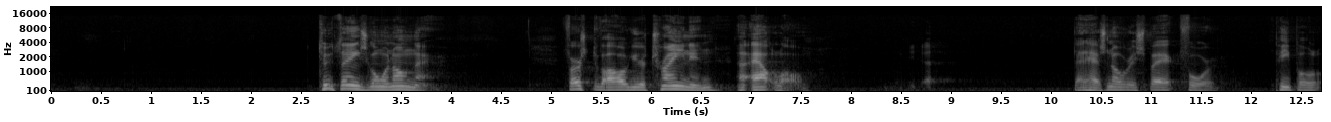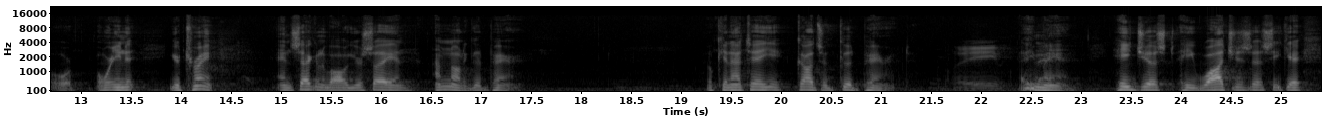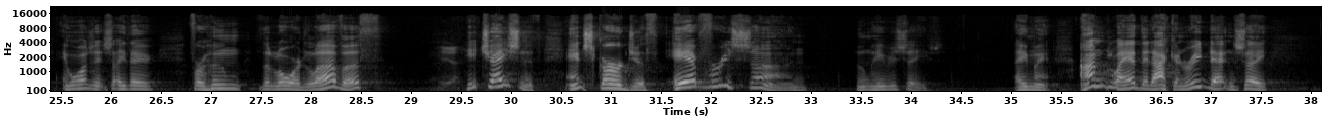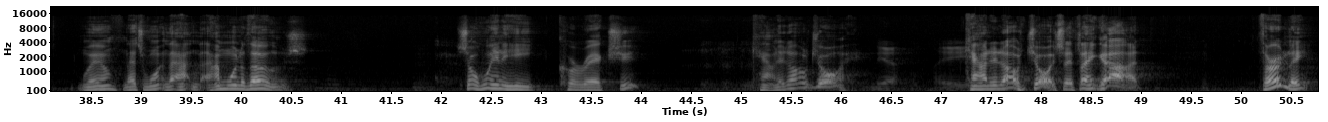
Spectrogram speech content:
Two things going on there. First of all, you're training an outlaw that has no respect for people or, or in it. You're trained. And second of all, you're saying, I'm not a good parent. Well, can I tell you, God's a good parent. Amen. Amen. He just, He watches us. He cares. And what does it say there? For whom the Lord loveth, yeah. He chasteneth and scourgeth every son whom He receives. Amen. I'm glad that I can read that and say, well, that's one, I'm one of those. So when He corrects you, count it all joy. Yeah. Count it all joy. Say, thank God. Thirdly,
